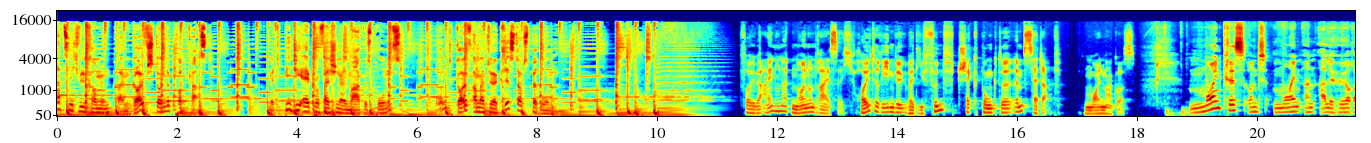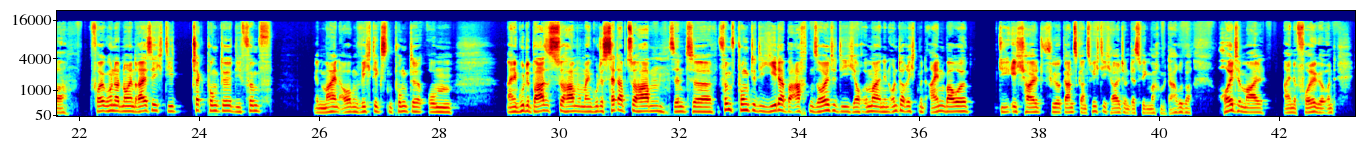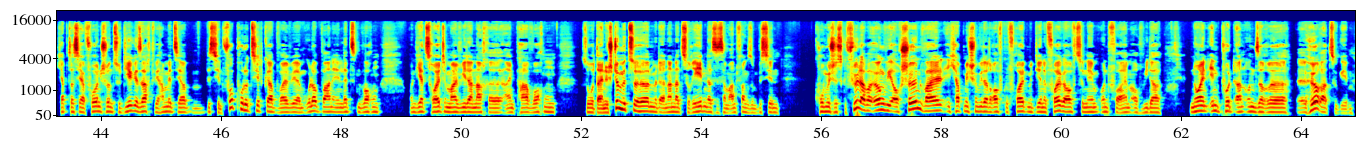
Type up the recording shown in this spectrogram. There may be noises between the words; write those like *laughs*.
Herzlich willkommen beim Golfstunde Podcast mit PGA Professional Markus Bruns und Golfamateur Christoph Speroni. Folge 139. Heute reden wir über die fünf Checkpunkte im Setup. Moin Markus. Moin Chris und moin an alle Hörer. Folge 139, die Checkpunkte, die fünf in meinen Augen wichtigsten Punkte, um eine gute Basis zu haben, um ein gutes Setup zu haben, sind äh, fünf Punkte, die jeder beachten sollte, die ich auch immer in den Unterricht mit einbaue, die ich halt für ganz, ganz wichtig halte. Und deswegen machen wir darüber heute mal eine Folge. Und ich habe das ja vorhin schon zu dir gesagt. Wir haben jetzt ja ein bisschen vorproduziert gehabt, weil wir im Urlaub waren in den letzten Wochen. Und jetzt heute mal wieder nach äh, ein paar Wochen so deine Stimme zu hören, miteinander zu reden. Das ist am Anfang so ein bisschen komisches Gefühl, aber irgendwie auch schön, weil ich habe mich schon wieder darauf gefreut, mit dir eine Folge aufzunehmen und vor allem auch wieder neuen Input an unsere äh, Hörer zu geben.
